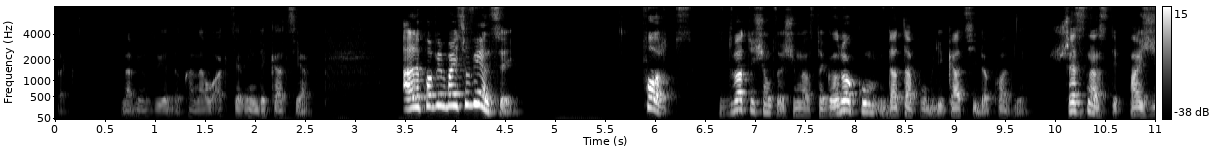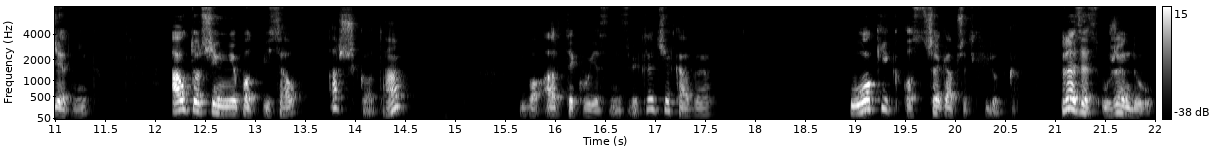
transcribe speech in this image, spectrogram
tak nawiązuje do kanału Akcja Windykacja. Ale powiem Państwu więcej. Forbes z 2018 roku, data publikacji dokładnie 16 październik. Autor się nie podpisał, a szkoda, bo artykuł jest niezwykle ciekawy. Łokik ostrzega przed chwilówkami. Prezes Urzędu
